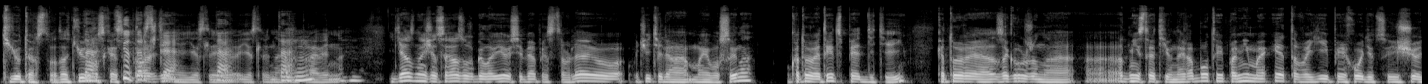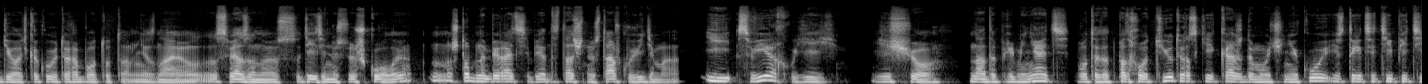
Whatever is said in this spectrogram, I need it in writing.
тьютерство, да, тьютерское да, сопровождение, если, да. если наверное, да. правильно. Угу. Я, значит, сразу в голове у себя представляю учителя моего сына, у которой 35 детей, которая загружена э, административной работой. Помимо этого, ей приходится еще делать какую-то работу, там, не знаю, связанную с деятельностью школы, чтобы набирать себе достаточную ставку, видимо. И сверху ей еще надо применять вот этот подход тьюторский каждому ученику из 35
